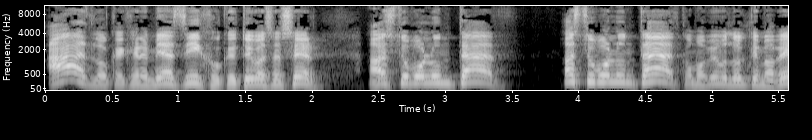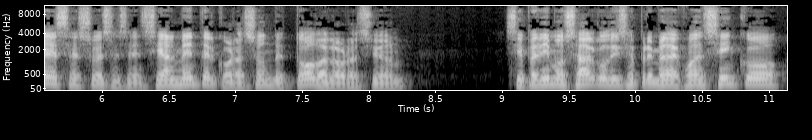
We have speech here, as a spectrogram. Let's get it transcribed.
haz lo que Jeremías dijo que tú ibas a hacer. Haz tu voluntad. Haz tu voluntad. Como vimos la última vez, eso es esencialmente el corazón de toda la oración. Si pedimos algo, dice 1 Juan 5,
